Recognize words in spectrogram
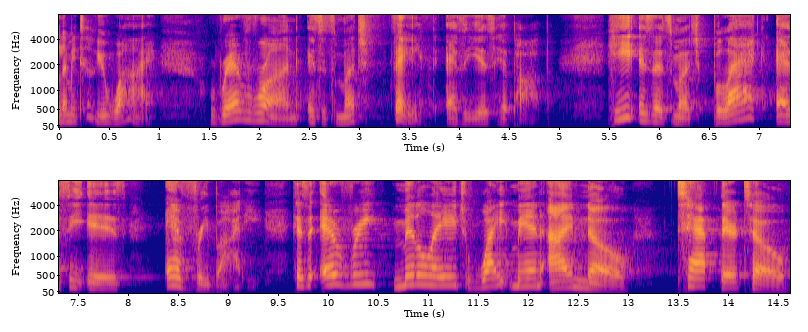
Let me tell you why. Rev Run is as much faith as he is hip hop. He is as much black as he is everybody. Because every middle aged white man I know tap their toe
